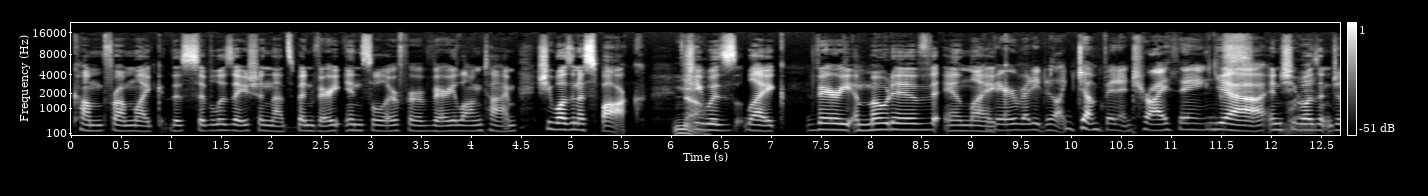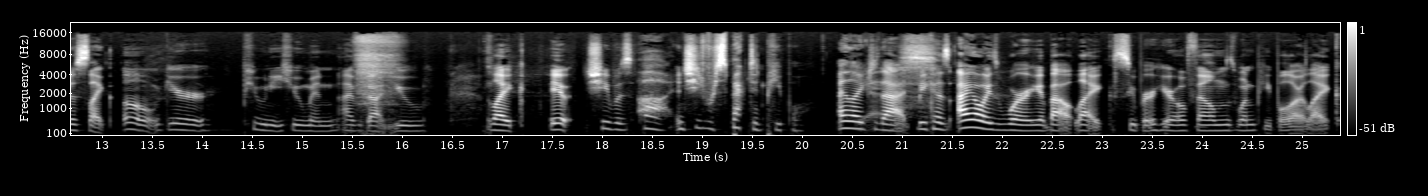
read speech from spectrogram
come from like this civilization that's been very insular for a very long time. She wasn't a Spock. No. She was like very emotive and like Very ready to like jump in and try things. yeah, and she wasn't just like, "Oh, you're puny human. I've got you." Like it she was ah, and she respected people. I liked that because I always worry about like superhero films when people are like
